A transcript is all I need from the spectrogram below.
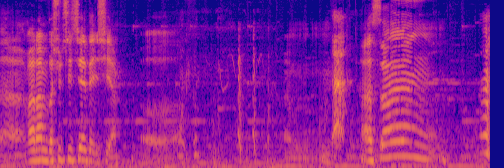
Aa, Varam da şu çiçeğe de işeyem. Oo. Hasan.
